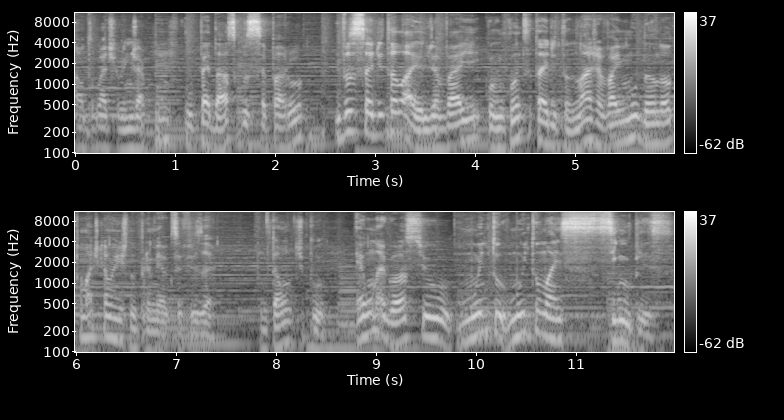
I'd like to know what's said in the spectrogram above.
automaticamente já com o pedaço que você separou, e você só edita lá. Ele já vai, enquanto você tá editando lá, já vai mudando automaticamente no Premiere que você fizer. Então, tipo, é um negócio muito, muito mais simples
